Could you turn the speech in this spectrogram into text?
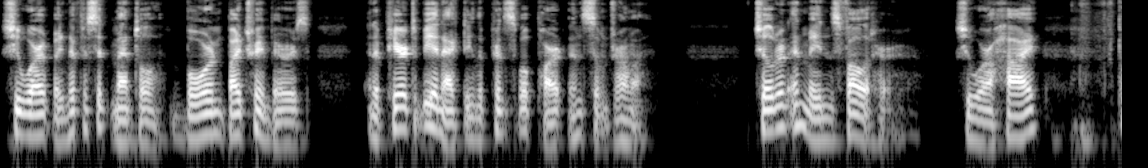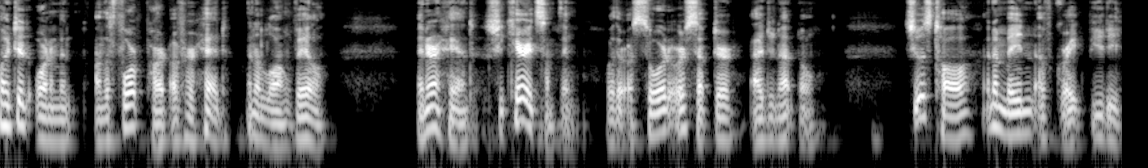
She wore a magnificent mantle borne by train bearers, and appeared to be enacting the principal part in some drama. Children and maidens followed her. She wore a high, pointed ornament on the fore part of her head and a long veil. In her hand she carried something whether a sword or a scepter, I do not know. She was tall and a maiden of great beauty.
